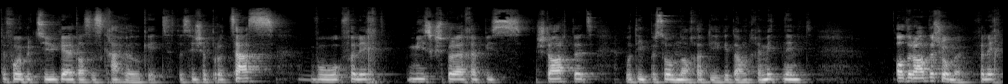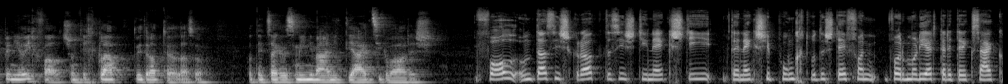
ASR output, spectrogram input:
davon überzeugen, dass es keine Hölle gibt. Das ist ein Prozess, wo vielleicht mein Gespräch etwas startet, wo die Person nachher die Gedanken mitnimmt. Oder andersrum, vielleicht bin ich falsch und ich glaube wieder an die Hölle. Also, ich will nicht sagen, dass meine Meinung die einzige wahre ist. Voll. Und das ist gerade, das ist die nächste, der nächste Punkt, den Stefan formuliert hat. Er hat gesagt,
